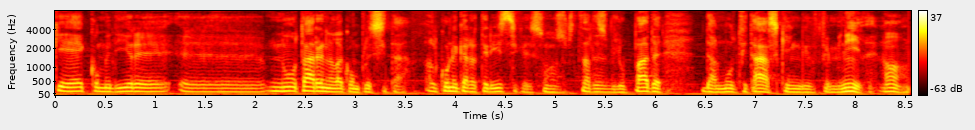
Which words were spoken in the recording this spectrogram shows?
che è come dire eh, nuotare nella complessità. Alcune caratteristiche sono state sviluppate dal multitasking femminile no?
